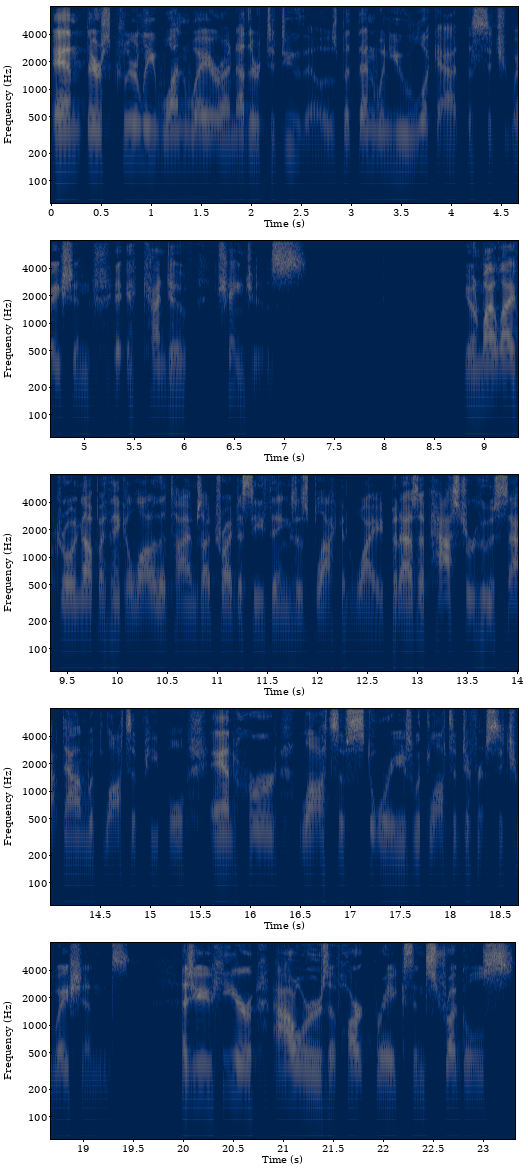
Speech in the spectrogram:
And there's clearly one way or another to do those. But then, when you look at the situation, it, it kind of changes. You know, in my life growing up, I think a lot of the times I tried to see things as black and white. But as a pastor who has sat down with lots of people and heard lots of stories with lots of different situations, as you hear hours of heartbreaks and struggles,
